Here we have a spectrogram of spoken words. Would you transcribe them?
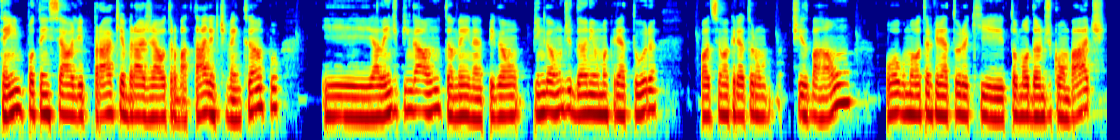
tem potencial ali para quebrar já outra batalha que tiver em campo. E além de pingar um também, né? Pinga um, pinga um de dano em uma criatura. Pode ser uma criatura X/1 ou alguma outra criatura que tomou dano de combate.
